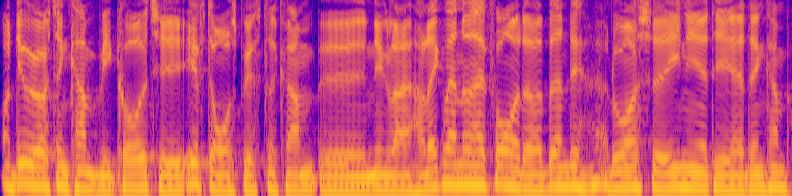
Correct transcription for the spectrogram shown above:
Og det var jo også den kamp, vi kårede til efterårets bedste kamp, øh, Nikolaj. Har der ikke været noget her i foråret, der var bedre end det? Er du også øh, enig i, at det er den kamp?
